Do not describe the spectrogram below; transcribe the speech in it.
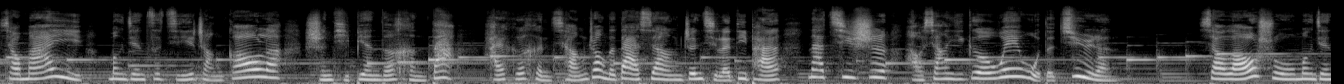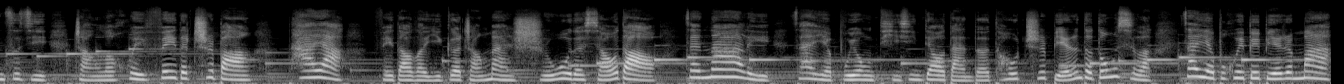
小蚂蚁梦见自己长高了，身体变得很大，还和很强壮的大象争起了地盘，那气势好像一个威武的巨人。小老鼠梦见自己长了会飞的翅膀，它呀飞到了一个长满食物的小岛，在那里再也不用提心吊胆地偷吃别人的东西了，再也不会被别人骂，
